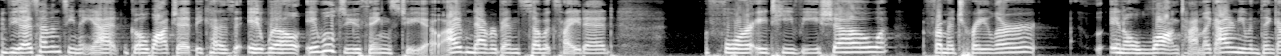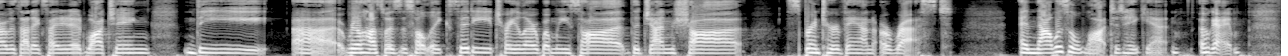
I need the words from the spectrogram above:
If you guys haven't seen it yet, go watch it because it will it will do things to you. I've never been so excited for a TV show from a trailer in a long time. Like I don't even think I was that excited watching the uh, Real Housewives of Salt Lake City trailer when we saw the Jen Shah sprinter van arrest. And that was a lot to take in. Okay,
